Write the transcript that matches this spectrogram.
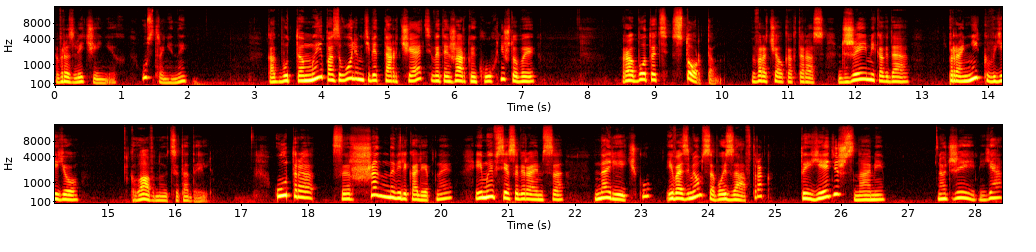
в развлечениях устранены. Как будто мы позволим тебе торчать в этой жаркой кухне, чтобы работать с тортом, ворчал как-то раз Джейми, когда проник в ее главную цитадель. Утро совершенно великолепное, и мы все собираемся на речку и возьмем с собой завтрак. Ты едешь с нами. Но, Джейми, я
